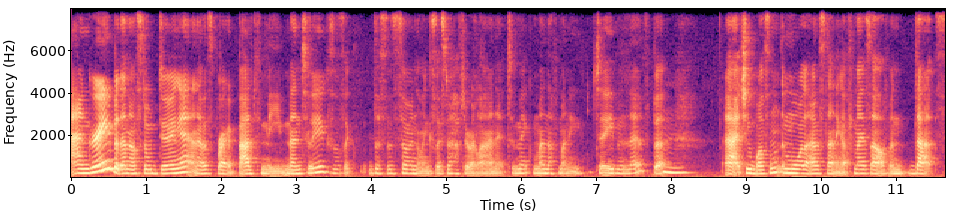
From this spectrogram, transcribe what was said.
angry but then I was still doing it and it was very bad for me mentally because I was like this is so annoying because I still have to rely on it to make enough money to even live but Mm. it actually wasn't the more that I was standing up for myself and that's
